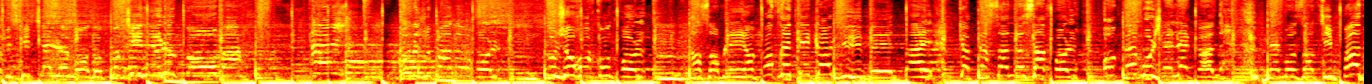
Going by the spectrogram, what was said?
puisqu'ils tiennent le monde, on continue le ensemble encore traités comme du bétail. Que personne ne s'affole, on fait bouger les codes. Même aux antipodes,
